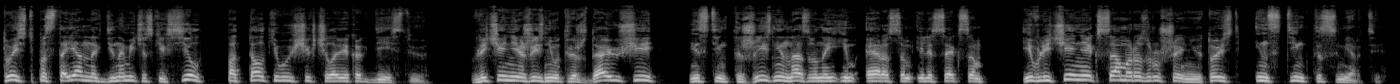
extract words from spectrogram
то есть постоянных динамических сил, подталкивающих человека к действию, влечения жизнеутверждающие, инстинкты жизни, названные им эросом или сексом, и влечение к саморазрушению, то есть инстинкты смерти.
